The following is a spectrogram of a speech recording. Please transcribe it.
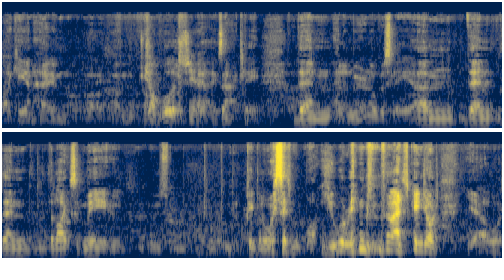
like Ian Holm or um, John, John Wood, Wood yeah. yeah. exactly then Helen Mirren, obviously, um, then then the likes of me, who who's, people always said, "What you were in the Magic King George?" Yeah, I was.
